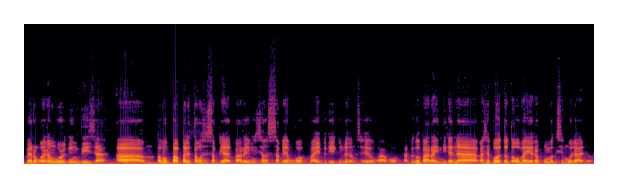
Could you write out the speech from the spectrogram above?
meron ka ng working visa, um, pag magpapalit ako sa sasakyan, para yung isang sasakyan ko, maibigay ko na lang sa'yo, ako. Sabi ko, para hindi ka na, kasi po, totoo, mahirap pong magsimula, no?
